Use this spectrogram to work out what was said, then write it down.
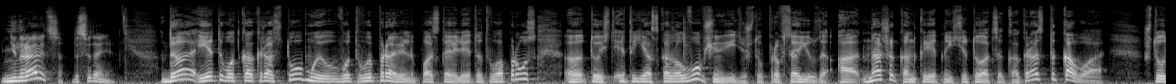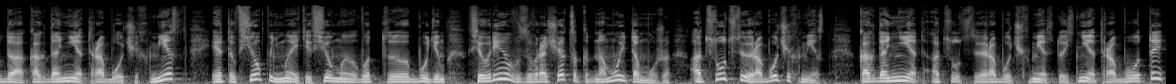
не нравится, до свидания. Да, и это вот как раз то, мы, вот вы правильно поставили этот вопрос, э, то есть это я сказал в общем виде, что профсоюзы, а наша конкретная ситуация как раз такова, что да, когда нет рабочих мест, это все, понимаете, все мы вот э, будем все время возвращаться к одному и тому же – отсутствию рабочих мест. Когда нет отсутствия рабочих мест, то есть нет работы,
